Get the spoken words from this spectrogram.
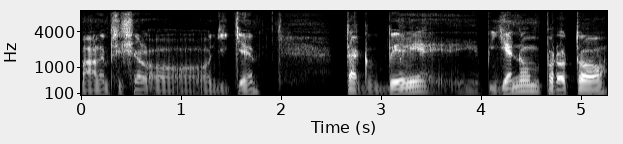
málem přišel o, o, o dítě, tak byli jenom proto,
